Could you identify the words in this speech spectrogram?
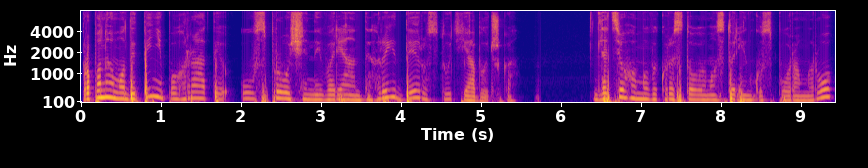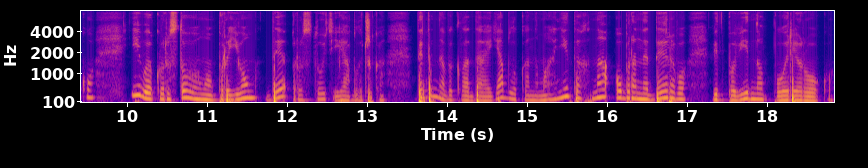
Пропонуємо дитині пограти у спрощений варіант гри, де ростуть яблучка. Для цього ми використовуємо сторінку з порами року і використовуємо прийом, де ростуть яблучка. Дитина викладає яблука на магнітах на обране дерево відповідно порі року.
